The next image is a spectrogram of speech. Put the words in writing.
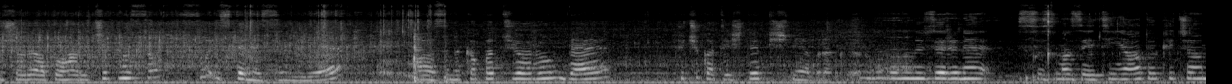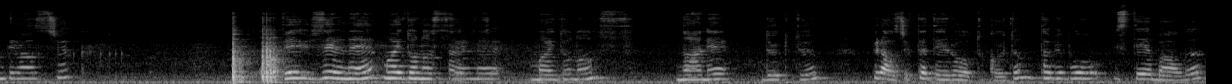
dışarıya buharı çıkmasın. Su istemesin diye. Ağzını kapatıyorum ve küçük ateşte pişmeye bırakıyorum. Şimdi bunun üzerine sızma zeytinyağı dökeceğim birazcık. Ve üzerine maydanoz serpeceğim. Maydanoz, nane döktüm. Birazcık da dereotu koydum. Tabi bu isteğe bağlı.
